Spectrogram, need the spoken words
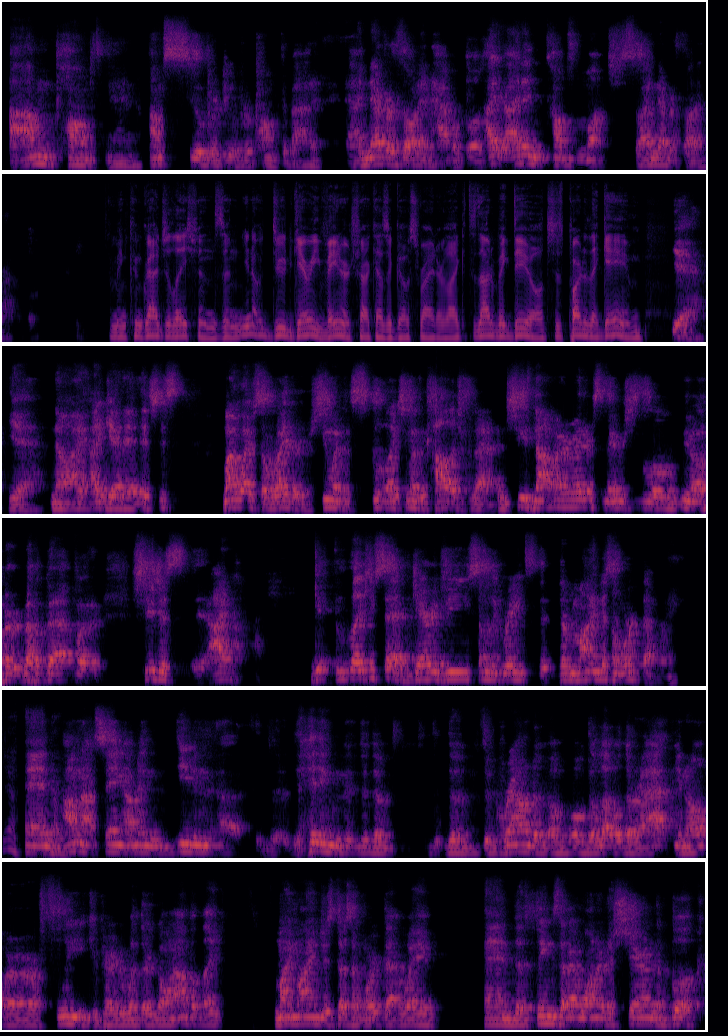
I'm pumped, man. I'm super duper pumped about it. I never thought I'd have a book. I, I didn't come from much, so I never thought I'd have a book. I mean, congratulations. And you know, dude, Gary Vaynerchuk has a ghostwriter. Like it's not a big deal. It's just part of the game. Yeah, yeah. No, I, I get it. It's just my wife's a writer. She went to school, like she went to college for that, and she's not my writer, so maybe she's a little, you know, hurt about that. But she just, I, like you said, Gary Vee, some of the greats, that their mind doesn't work that way. Yeah. And I'm not saying I'm in even uh, hitting the, the the the ground of, of, of, the level they're at, you know, or a flea compared to what they're going on. But like my mind just doesn't work that way. And the things that I wanted to share in the book,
